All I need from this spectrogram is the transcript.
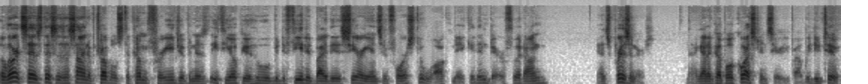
The Lord says this is a sign of troubles to come for Egypt and Ethiopia, who will be defeated by the Assyrians and forced to walk naked and barefoot on as prisoners. I got a couple of questions here. You probably do too.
